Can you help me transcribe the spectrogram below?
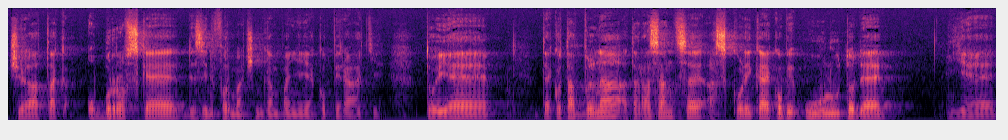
čela tak obrovské dezinformační kampaně jako Piráti. To je, to jako ta vlna a ta razance a z kolika jakoby úhlů to jde, je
